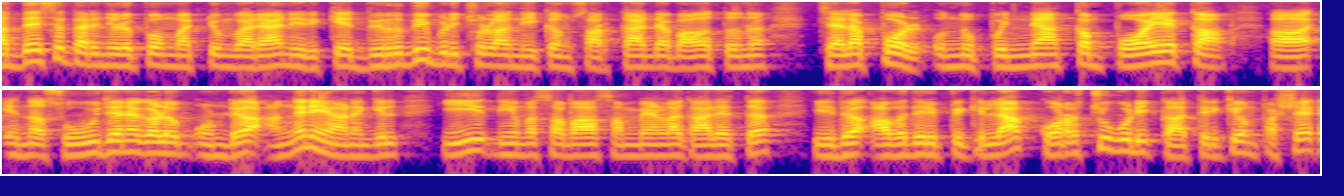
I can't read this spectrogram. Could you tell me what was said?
തദ്ദേശ തെരഞ്ഞെടുപ്പും മറ്റും വരാനിരിക്കെ ധൃതി പിടിച്ചുള്ള നീക്കം സർക്കാരിന്റെ ഭാഗത്തുനിന്ന് ചിലപ്പോൾ ഒന്ന് പിന്നാക്കം പോയേക്കാം എന്ന സൂചനകളും ഉണ്ട്. അങ്ങനെയാണെങ്കിൽ ഈ നിയമസഭാ സമ്മേളന കാലത്ത് ഇത് അവതരിപ്പിക്കില്ല. കുറച്ചുകൂടി കാത്തിരിക്കും. പക്ഷേ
